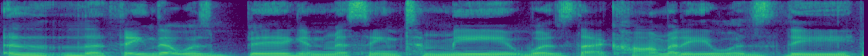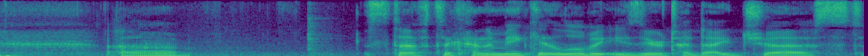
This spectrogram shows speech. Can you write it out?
the thing that was big and missing to me was that comedy was the uh, stuff to kind of make it a little bit easier to digest.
